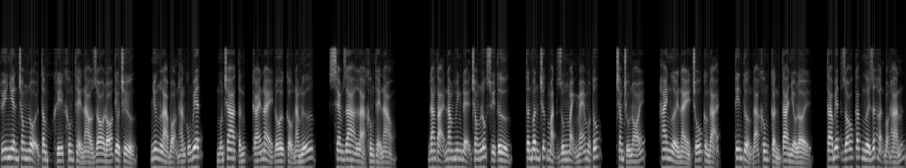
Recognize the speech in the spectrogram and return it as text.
tuy nhiên trong nội tâm khí không thể nào do đó tiêu trừ, nhưng là bọn hắn cũng biết, muốn tra tấn cái này đôi cậu nam nữ, xem ra là không thể nào. Đang tại năm huynh đệ trong lúc suy tư, Tân Vân trước mặt rung mạnh mẽ một túc, chăm chú nói, hai người này chỗ cường đại, tin tưởng đã không cần ta nhiều lời, ta biết rõ các ngươi rất hận bọn hắn,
